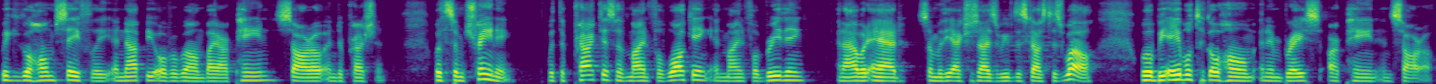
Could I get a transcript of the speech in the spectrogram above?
we could go home safely and not be overwhelmed by our pain, sorrow, and depression. With some training, with the practice of mindful walking and mindful breathing, and I would add some of the exercises we've discussed as well, we'll be able to go home and embrace our pain and sorrow.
